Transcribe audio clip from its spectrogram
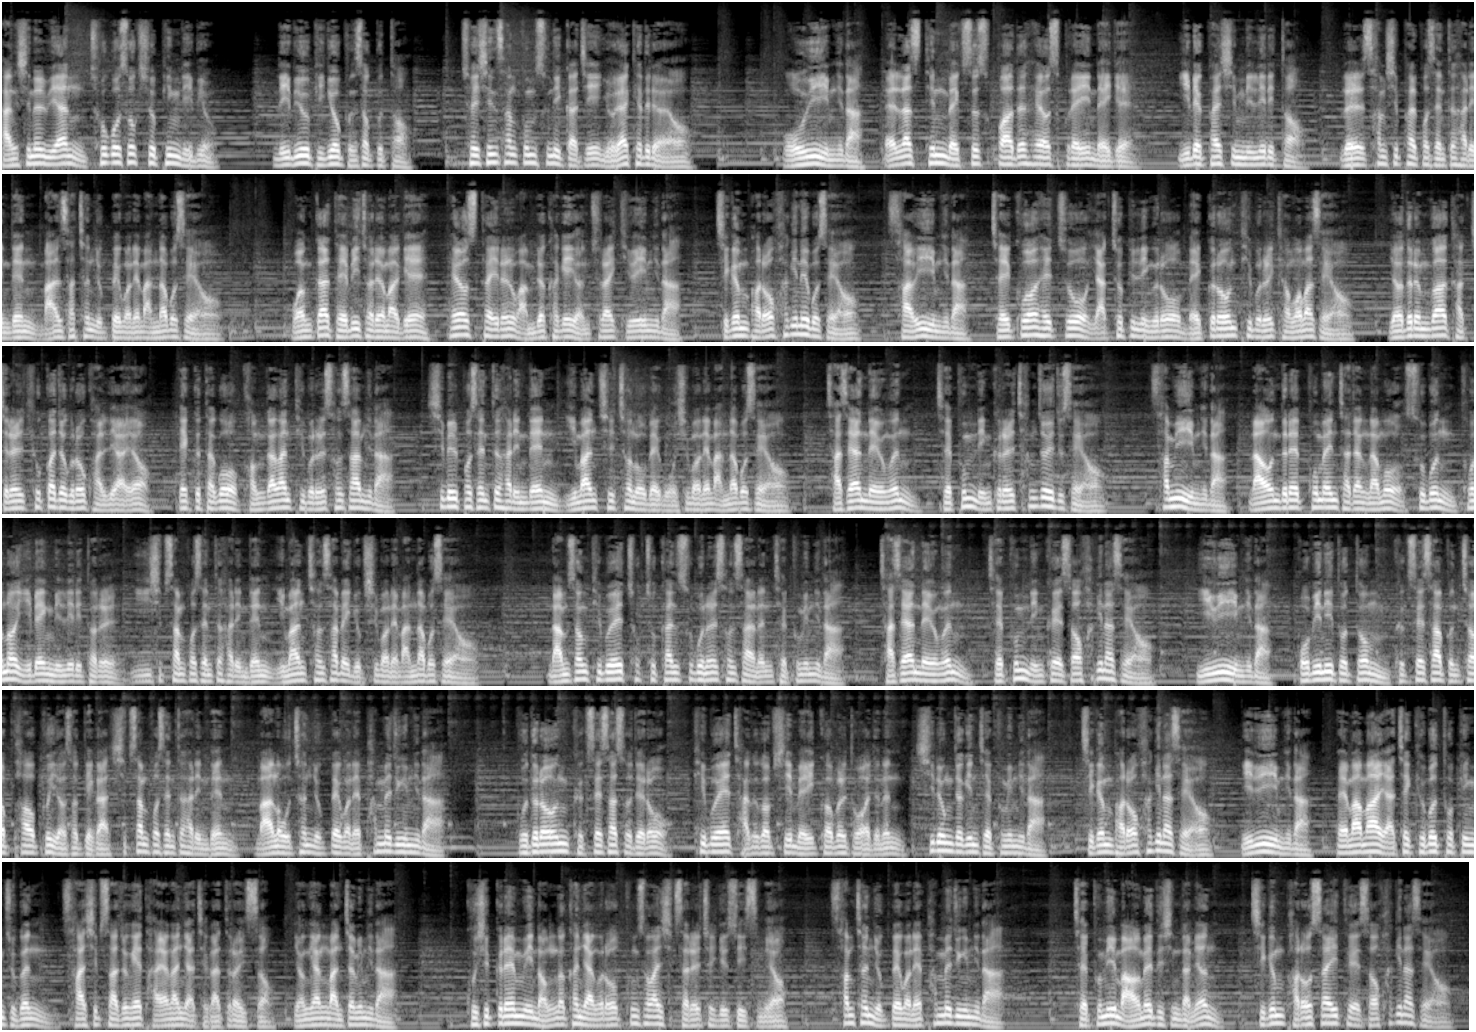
당신을 위한 초고속 쇼핑 리뷰. 리뷰 비교 분석부터 최신 상품 순위까지 요약해드려요. 5위입니다. 엘라스틴 맥스 슈퍼하드 헤어스프레이 4개 280ml를 38% 할인된 14,600원에 만나보세요. 원가 대비 저렴하게 헤어스타일을 완벽하게 연출할 기회입니다. 지금 바로 확인해보세요. 4위입니다. 젤쿠어 해초 약초 필링으로 매끄러운 피부를 경험하세요. 여드름과 각질을 효과적으로 관리하여 깨끗하고 건강한 피부를 선사합니다. 11% 할인된 27,550원에 만나보세요. 자세한 내용은 제품 링크를 참조해주세요. 3위입니다. 라운드랩 포맨 자작나무 수분 토너 200ml를 23% 할인된 21,460원에 만나보세요. 남성 피부에 촉촉한 수분을 선사하는 제품입니다. 자세한 내용은 제품 링크에서 확인하세요. 2위입니다. 보비니 도톰 극세사 분첩 파워프 6개가 13% 할인된 15,600원에 판매 중입니다. 부드러운 극세사 소재로 피부에 자극 없이 메이크업을 도와주는 실용적인 제품입니다. 지금 바로 확인하세요. 1위입니다. 베마마 야채 큐브 토핑 죽은 44종의 다양한 야채가 들어있어 영양 만점입니다. 90g 위 넉넉한 양으로 풍성한 식사를 즐길 수 있으며 3,600원에 판매 중입니다. 제품이 마음에 드신다면 지금 바로 사이트에서 확인하세요.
